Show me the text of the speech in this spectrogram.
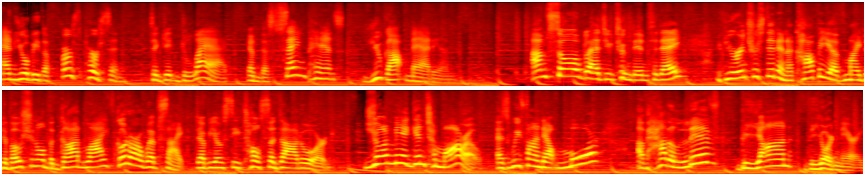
and you'll be the first person to get glad in the same pants you got mad in. I'm so glad you tuned in today. If you're interested in a copy of my devotional, The God Life, go to our website, woctulsa.org. Join me again tomorrow as we find out more of how to live beyond the ordinary.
